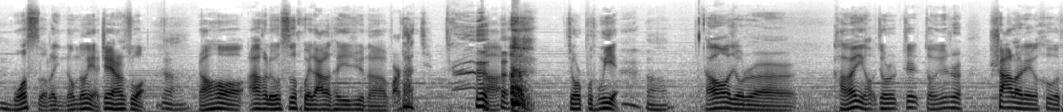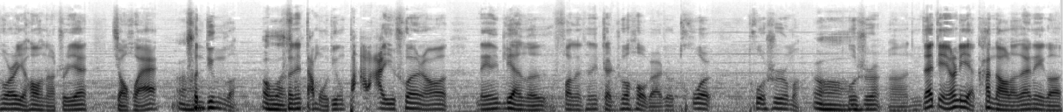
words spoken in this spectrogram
嗯我死了，你能不能也这样做？”嗯然后阿克琉斯回答了他一句呢：“玩蛋去！” 啊，就是不同意。嗯然后就是砍完以后，就是这等于是杀了这个赫克托尔以后呢，直接脚踝嗯穿钉子，哦穿那大铆钉，叭叭一穿，然后那链子放在他那战车后边，就是拖拖尸嘛，哦拖尸啊！你在电影里也看到了，在那个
